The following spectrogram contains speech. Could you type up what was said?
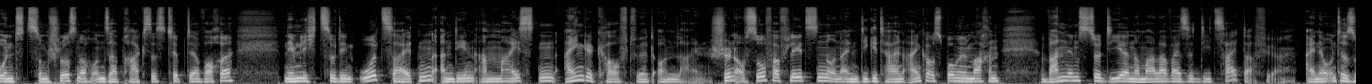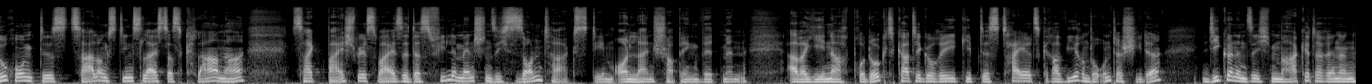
Und zum Schluss noch unser Praxistipp der Woche, nämlich zu den Uhrzeiten, an denen am meisten eingekauft wird online. Schön aufs Sofa flezen und einen digitalen Einkaufsbummel machen. Wann nimmst du dir normalerweise die Zeit dafür? Eine Untersuchung des Zahlungsdienstleisters Klarna zeigt beispielsweise, dass viele Menschen sich sonntags dem Online-Shopping widmen. Aber je nach Produktkategorie gibt es teils gravierende Unterschiede. Die können sich Marketerinnen,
